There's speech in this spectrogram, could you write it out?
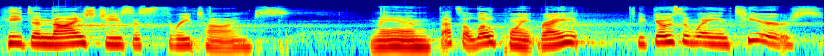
he denies Jesus three times. Man, that's a low point, right? He goes away in tears.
